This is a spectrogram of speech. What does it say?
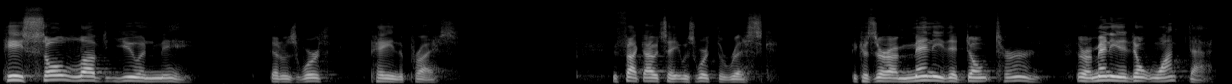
He so loved you and me that it was worth paying the price. In fact, I would say it was worth the risk because there are many that don't turn. There are many that don't want that.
